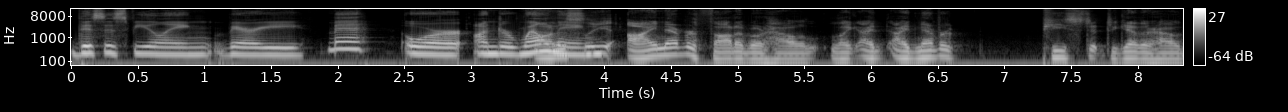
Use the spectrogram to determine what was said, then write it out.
this is feeling very meh or underwhelming. Honestly, I never thought about how like I I never pieced it together how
